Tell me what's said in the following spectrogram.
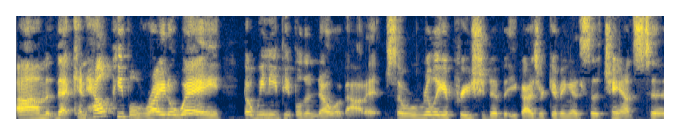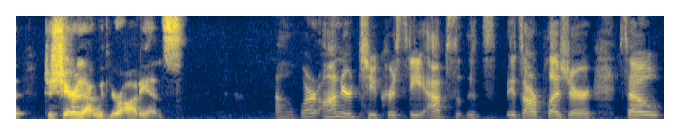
um, that can help people right away but we need people to know about it. So we're really appreciative that you guys are giving us a chance to to share that with your audience. Oh, we're honored to, Kristy. Absolutely, it's, it's our pleasure. So,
